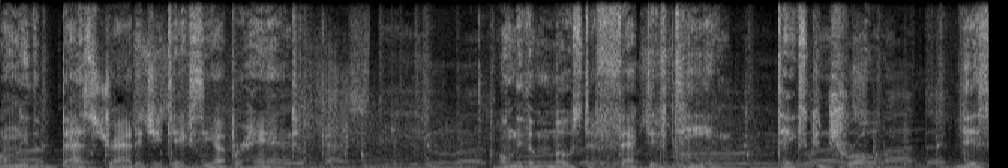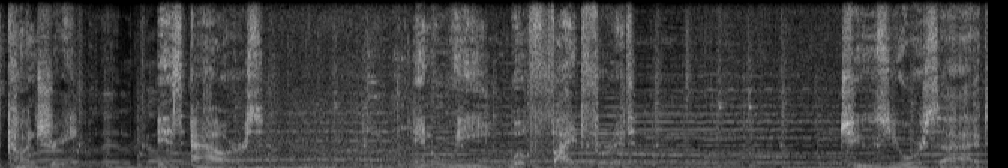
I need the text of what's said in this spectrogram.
only the best strategy takes the upper hand. Only the most effective team takes control. This country is ours, and we will fight for it. Choose your side.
